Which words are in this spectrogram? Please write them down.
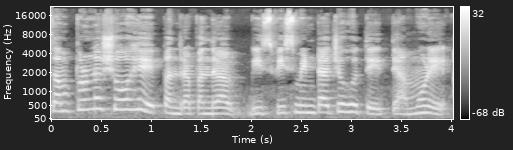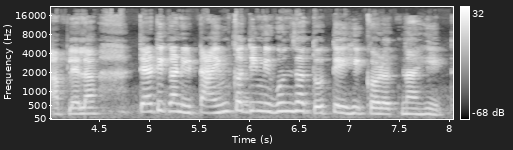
संपूर्ण शो हे पंधरा पंधरा वीस वीस मिनिटाचे होते. त्यामुळे आपल्याला त्या ठिकाणी टाईम कधी निघून जातो तेही कळत नाहीत.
